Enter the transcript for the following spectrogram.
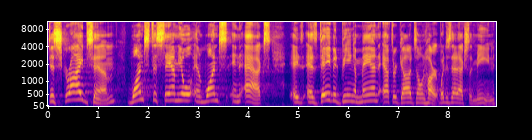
describes him, once to Samuel and once in Acts, as David being a man after God's own heart. What does that actually mean?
